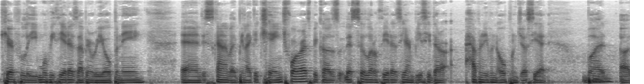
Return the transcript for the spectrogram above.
carefully, movie theaters have been reopening, and this it's kind of like been like a change for us because there's still a lot of theaters here in BC that are, haven't even opened just yet. But uh,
